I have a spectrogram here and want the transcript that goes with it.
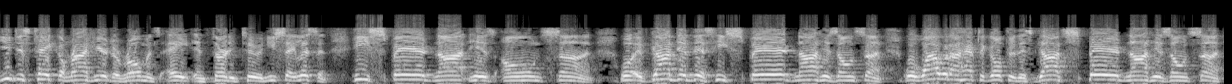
You just take them right here to Romans 8 and 32 and you say, listen, He spared not His own Son. Well, if God did this, He spared not His own Son. Well, why would I have to go through this? God spared not His own Son.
